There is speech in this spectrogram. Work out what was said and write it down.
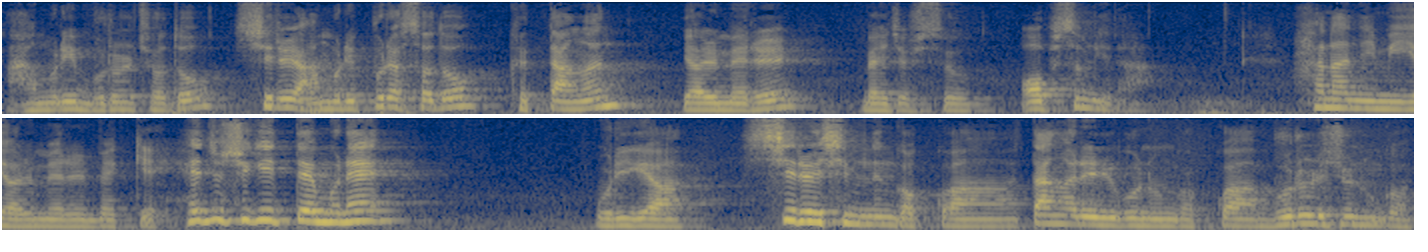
아무리 물을 줘도 씨를 아무리 뿌렸어도 그 땅은 열매를 맺을 수 없습니다. 하나님이 열매를 맺게 해주시기 때문에 우리가 씨를 심는 것과 땅을 일구는 것과 물을 주는 것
